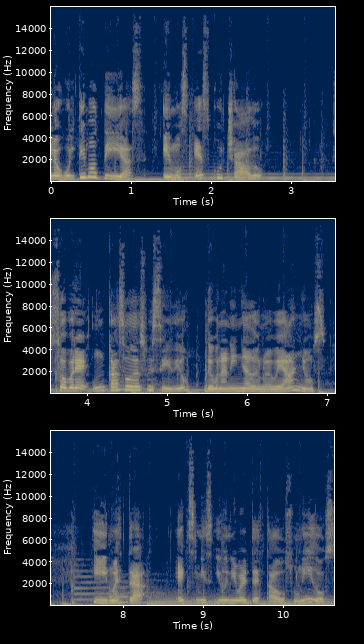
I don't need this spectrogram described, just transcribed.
En los últimos días hemos escuchado sobre un caso de suicidio de una niña de 9 años y nuestra ex Miss Universe de Estados Unidos.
